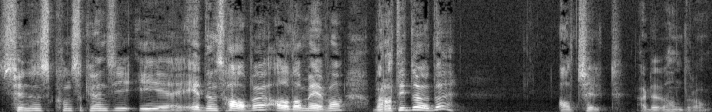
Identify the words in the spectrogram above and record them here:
Syndens konsekvens i Edens hage, Adam og Eva, var at de døde. Atskilt er det det handler om.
